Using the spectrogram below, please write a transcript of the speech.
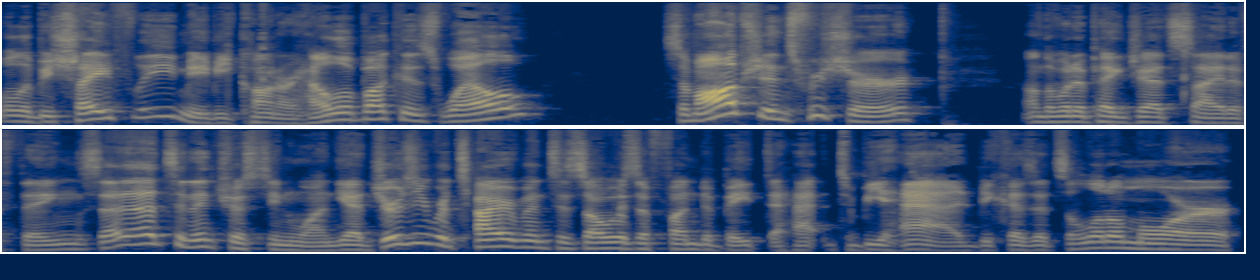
Will it be Scheifele? Maybe Connor Hellebuyck as well? Some options for sure on the Winnipeg Jets side of things. That's an interesting one. Yeah, jersey retirement is always a fun debate to ha- to be had because it's a little more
